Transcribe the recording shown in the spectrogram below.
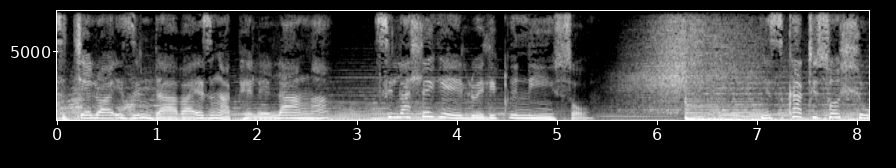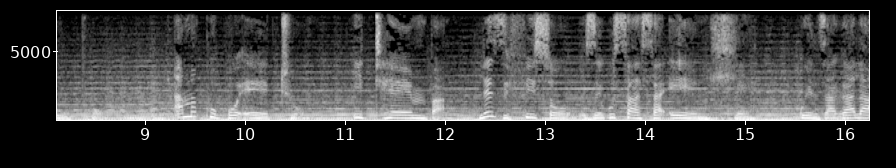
sitshelwa izindaba ezingaphelelanga silahlekelwe liqiniso ngesikhathi sohlupho amaphupho ethu ithemba lezifiso zekusasa enhle kwenzakala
